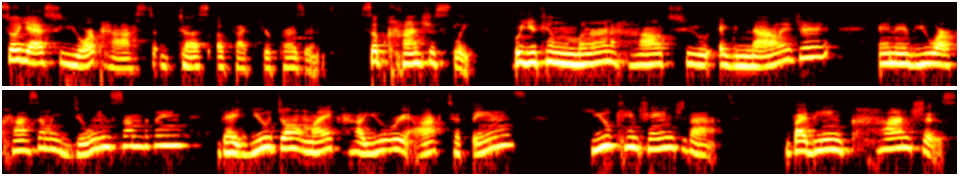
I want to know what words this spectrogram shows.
So, yes, your past does affect your present subconsciously, but you can learn how to acknowledge it. And if you are constantly doing something that you don't like how you react to things, you can change that by being conscious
